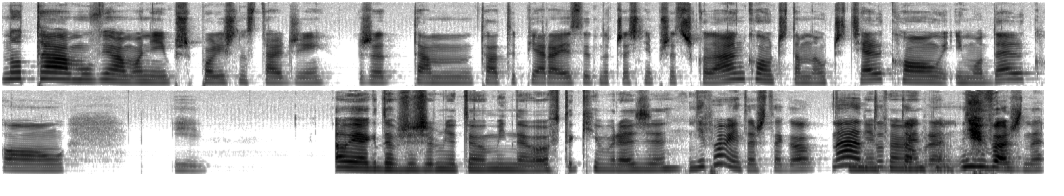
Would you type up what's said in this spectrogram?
No ta, mówiłam o niej przy Polish Nostalgii, że tam ta typiara jest jednocześnie przedszkolanką, czy tam nauczycielką i modelką i O, jak dobrze, że mnie to ominęło w takim razie. nie pamiętasz tego? No, Nie to dobra, pamiętam. nieważne.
